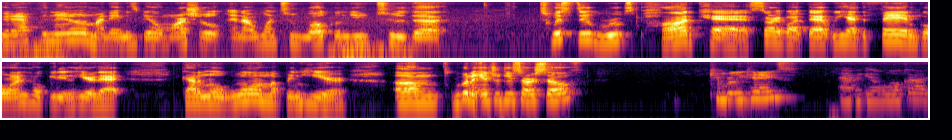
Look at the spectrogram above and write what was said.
Good afternoon. My name is Dale Marshall, and I want to welcome you to the Twisted Roots podcast. Sorry about that. We had the fan going. Hope you didn't hear that. Got a little warm up in here. Um, we're going to introduce ourselves. Kimberly Case. Abigail Wilcott.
